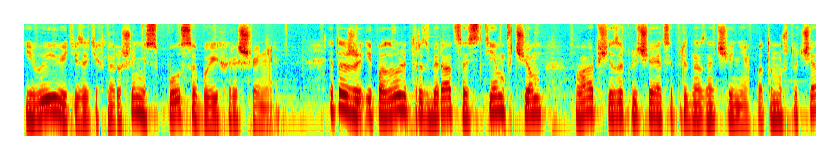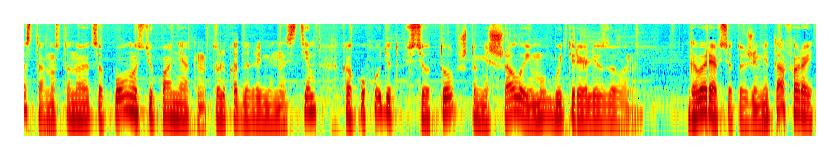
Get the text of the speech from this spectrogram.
и выявить из этих нарушений способы их решения – это же и позволит разбираться с тем, в чем вообще заключается предназначение, потому что часто оно становится полностью понятным только одновременно с тем, как уходит все то, что мешало ему быть реализованным. Говоря все той же метафорой,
